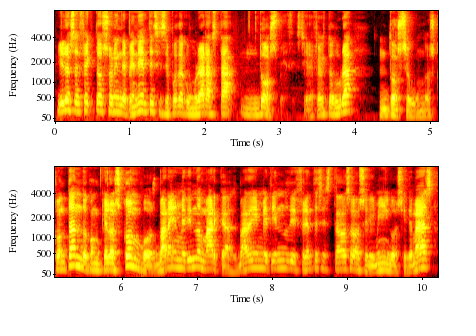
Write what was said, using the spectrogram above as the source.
y los efectos son independientes y se puede acumular hasta dos veces, y el efecto dura dos segundos. Contando con que los combos van a ir metiendo marcas, van a ir metiendo diferentes estados a los enemigos y demás,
